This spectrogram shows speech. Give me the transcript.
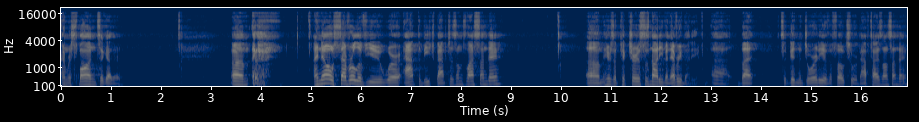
and respond together. Um, I know several of you were at the beach baptisms last Sunday. Um, here's a picture. This is not even everybody, uh, but it's a good majority of the folks who were baptized on Sunday.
